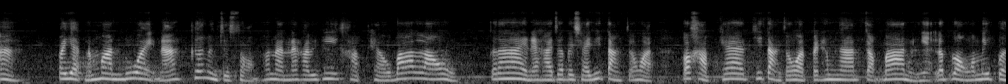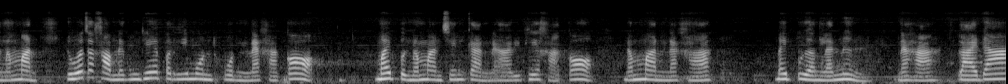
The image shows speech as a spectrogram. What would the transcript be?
อะ ประหยัดน้ำมันด้วยนะ เครื่อง 1.2 เท่านั้นนะคะ พี่ ๆ ขับแถวบ้านเรา ก็ได้นะคะ จะไปใช้ที่ต่างจังหวัด ก็ขับแค่ที่ต่างจังหวัดไปทำงานกลับบ้านอย่างเงี้ยรับรองว่าไม่เปลืองน้ำมัน หรือว่าจะขับในกรุงเทพปริมณฑลนะคะ ก็ไม่เปลืองน้ำมันเช่นกันนะคะพี่ๆค่ะก็น้ำมันนะคะ ไม่เปลืองละหนึ่งนะคะ รายได้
